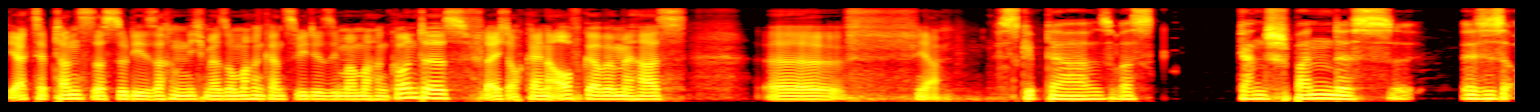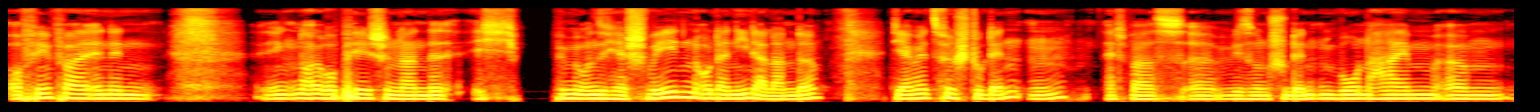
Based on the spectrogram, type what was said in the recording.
die Akzeptanz, dass du die Sachen nicht mehr so machen kannst, wie du sie mal machen konntest, vielleicht auch keine Aufgabe mehr hast. Äh, ja, Es gibt da sowas ganz Spannendes. Es ist auf jeden Fall in den in europäischen Lande, ich bin mir unsicher, Schweden oder Niederlande, die haben jetzt für Studenten etwas äh, wie so ein Studentenwohnheim ähm,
